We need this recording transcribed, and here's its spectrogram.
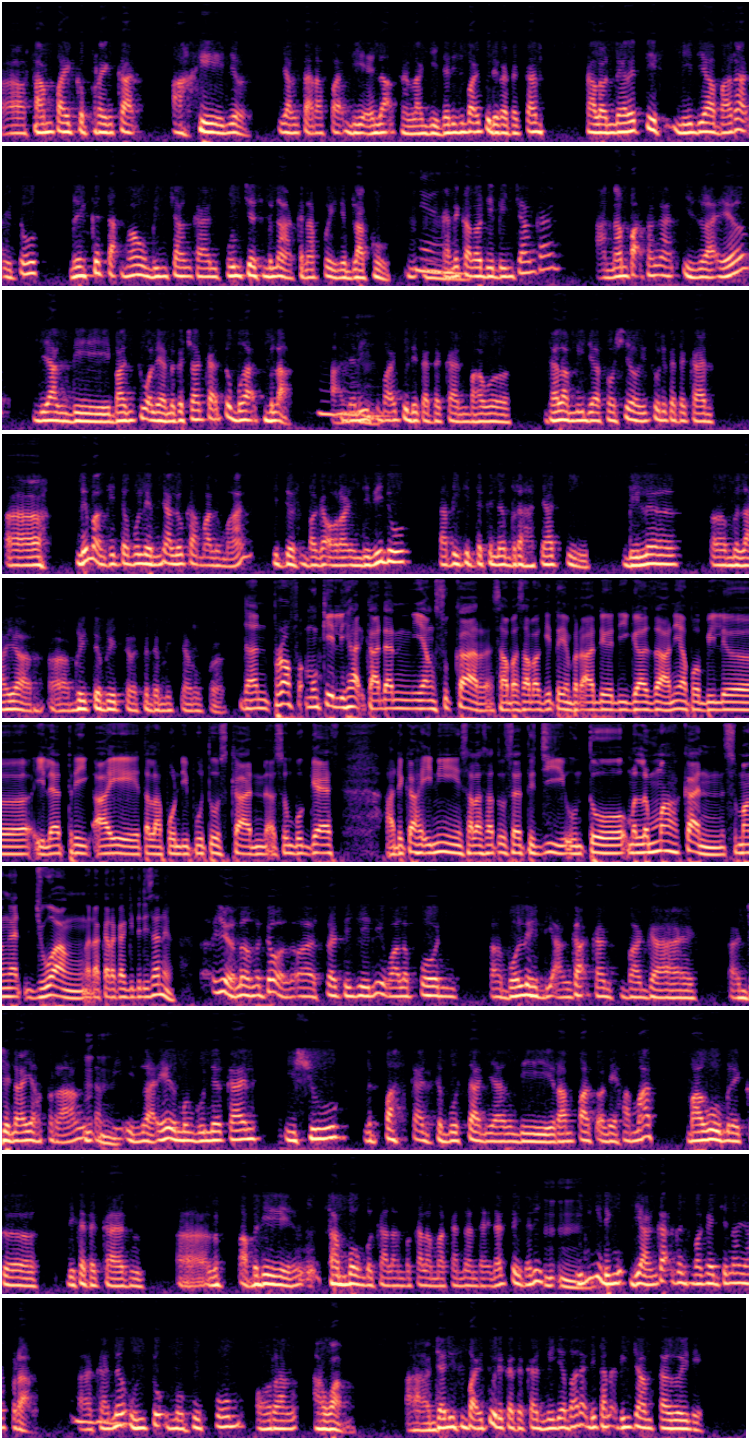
uh, sampai ke peringkat akhirnya yang tak dapat dielakkan lagi. Jadi sebab itu dikatakan kalau naratif media barat itu mereka tak mau bincangkan punca sebenar kenapa ini berlaku. Yeah. Kerana kalau dibincangkan uh, nampak sangat Israel yang dibantu oleh Amerika Syarikat itu berat sebelah. Hmm. Uh, jadi sebab itu dikatakan bahawa dalam media sosial itu dikatakan uh, memang kita boleh menyalurkan maklumat kita sebagai orang individu tapi kita kena berhati-hati bila uh, melayar uh, berita-berita sedemikian rupa. Dan Prof mungkin lihat keadaan yang sukar sahabat-sahabat kita yang berada di Gaza ni apabila elektrik, air telah pun diputuskan sumber gas. Adakah ini salah satu strategi untuk melemahkan semangat juang rakan-rakan kita di sana? Ya, memang betul. Uh, strategi ini walaupun uh, boleh dianggapkan sebagai uh, jenayah perang, Mm-mm. tapi Israel menggunakan isu lepaskan tebusan yang dirampas oleh Hamas, baru mereka dikatakan uh, apa ni sambung bekalan-bekalan makanan dan lain-lain. Jadi Mm-mm. ini di, dianggapkan sebagai jenayah perang uh, kerana untuk menghukum orang awam. Uh, jadi sebab itu dikatakan media barat dia tak nak bincang perkara ini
